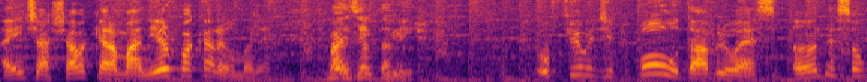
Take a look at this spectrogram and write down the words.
a gente achava que era maneiro pra caramba, né? Mas Exatamente. Enfim, o filme de Paul W.S. Anderson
